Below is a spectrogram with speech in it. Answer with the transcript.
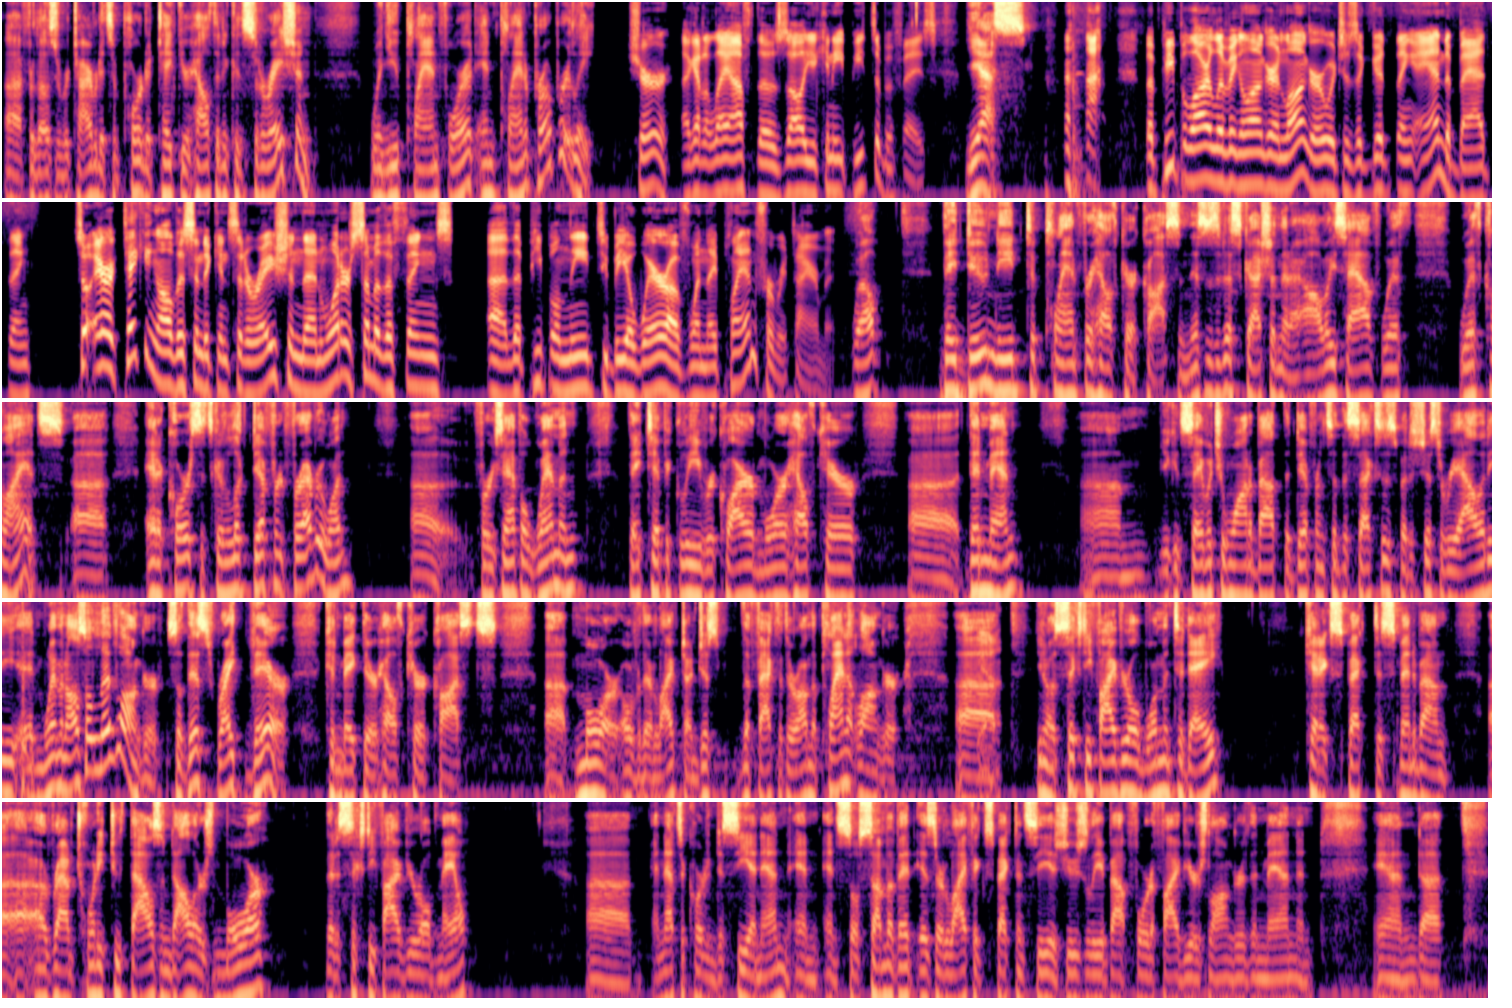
uh, for those in retirement, it's important to take your health into consideration when you plan for it and plan appropriately. Sure, I got to lay off those all you can eat pizza buffets. Yes. but people are living longer and longer, which is a good thing and a bad thing. So, Eric, taking all this into consideration, then, what are some of the things uh, that people need to be aware of when they plan for retirement? Well, they do need to plan for healthcare costs, and this is a discussion that I always have with with clients. Uh, and of course, it's going to look different for everyone. Uh, for example, women they typically require more healthcare uh, than men. Um, you can say what you want about the difference of the sexes, but it's just a reality. And women also live longer. So, this right there can make their health care costs uh, more over their lifetime. Just the fact that they're on the planet longer. Uh, yeah. You know, a 65 year old woman today can expect to spend about uh, around $22,000 more than a 65 year old male. Uh, and that's according to CNN. And and so some of it is their life expectancy is usually about four to five years longer than men. And and uh,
